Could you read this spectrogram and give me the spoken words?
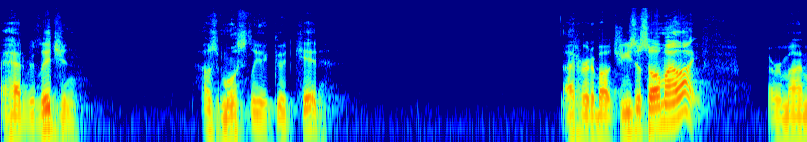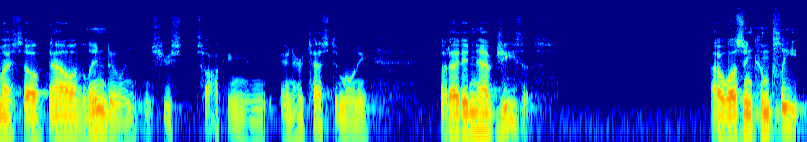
I had religion. I was mostly a good kid. I'd heard about Jesus all my life. I remind myself now of Linda when she was talking in, in her testimony, but I didn't have Jesus. I wasn't complete.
